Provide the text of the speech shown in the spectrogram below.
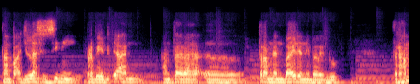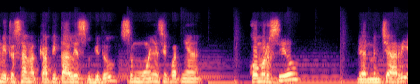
tampak jelas di sini perbedaan antara uh, Trump dan Biden ya Bapak Ibu. Trump itu sangat kapitalis begitu, semuanya sifatnya komersil dan mencari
